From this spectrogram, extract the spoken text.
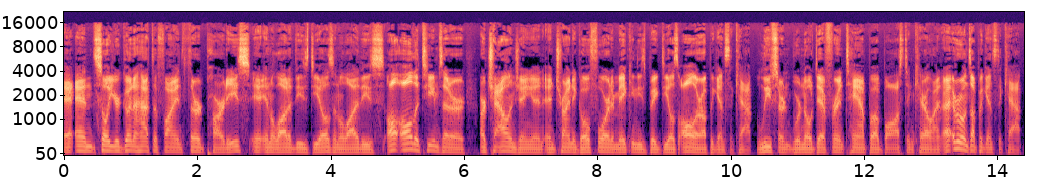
and so you're going to have to find third parties in a lot of these deals and a lot of these all, all the teams that are are challenging and, and trying to go for it and making these big deals. All are up against the cap. Leafs are were no different. Tampa, Boston, Carolina, uh, everyone's up against the cap.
